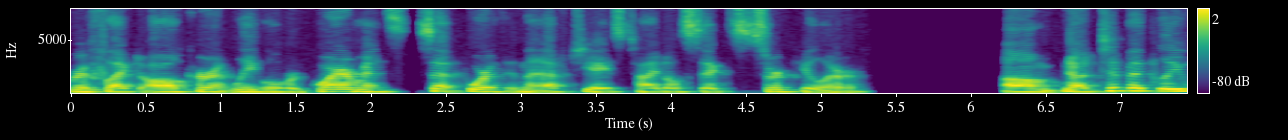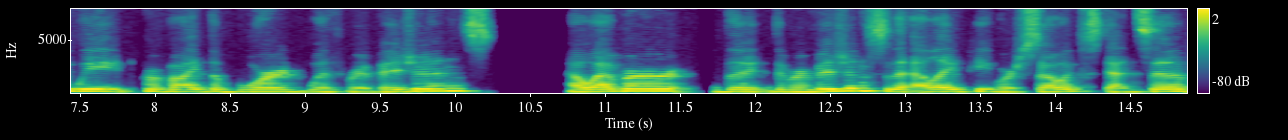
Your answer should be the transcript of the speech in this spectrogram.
reflect all current legal requirements set forth in the FTA's Title VI circular. Um, now typically we provide the board with revisions. However, the, the revisions to the LAP were so extensive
